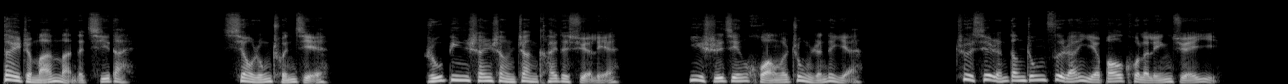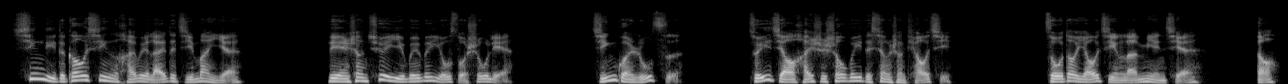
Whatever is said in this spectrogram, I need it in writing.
带着满满的期待，笑容纯洁，如冰山上绽开的雪莲，一时间晃了众人的眼。这些人当中，自然也包括了林觉意。心里的高兴还未来得及蔓延，脸上却已微微有所收敛。尽管如此，嘴角还是稍微的向上挑起，走到姚锦兰面前，道：“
